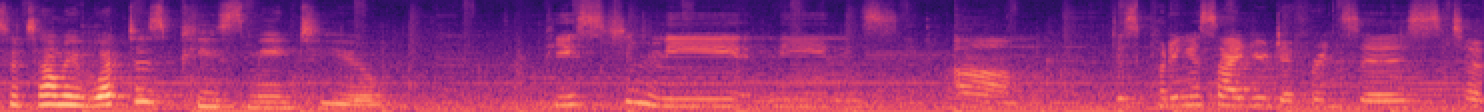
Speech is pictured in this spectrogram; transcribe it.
So tell me, what does peace mean to you? Peace to me means um, just putting aside your differences to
